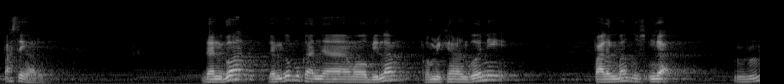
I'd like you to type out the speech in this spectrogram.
pasti ngaruh. Dan gua dan gua bukannya mau bilang pemikiran gue ini paling bagus, enggak, Mhm.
